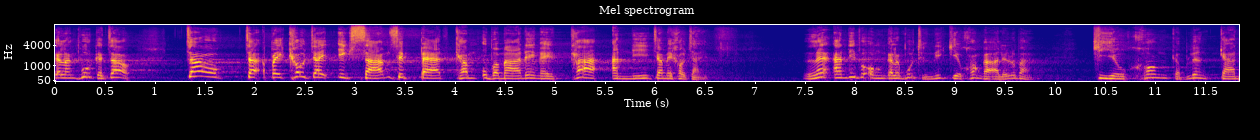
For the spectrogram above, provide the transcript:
กำลังพูดกับเจ้า เจ้าจะไปเข้าใจอีก 38คำอุปมาได้ไง ถ้าอันนี้จะไม่เข้าใจ และอันที่พระองค์กำลังพูดถึงนี้เกี่ยวข้องกับอะไรรู้ป่ะเกี่ยวข้องกับเรื่องการ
